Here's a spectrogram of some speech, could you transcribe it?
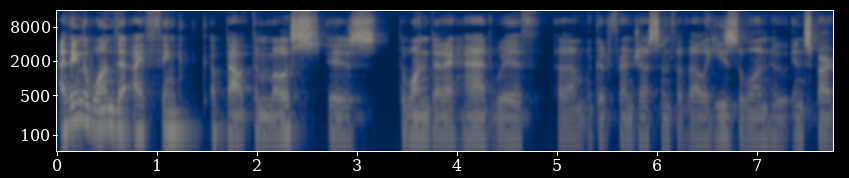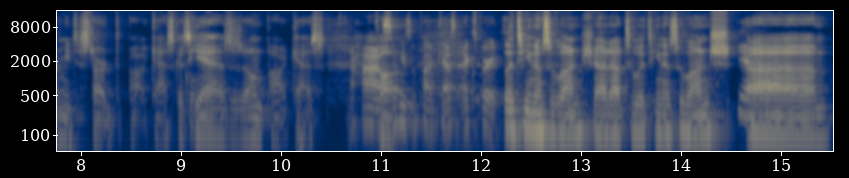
I think the one that I think about the most is the one that I had with um, a good friend, Justin Favela. He's the one who inspired me to start the podcast because he has his own podcast, Aha, so he's a podcast expert. Latinos Who Lunch. Shout out to Latinos Who Lunch. Yeah. Um,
